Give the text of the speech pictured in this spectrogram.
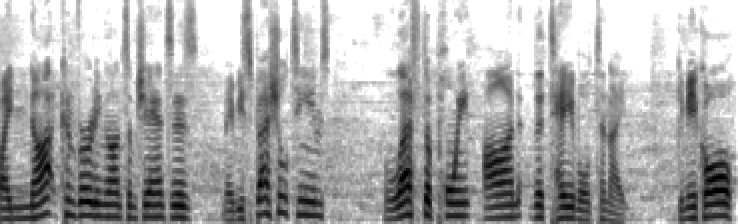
by not converting on some chances, maybe special teams, left a point on the table tonight? Give me a call.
